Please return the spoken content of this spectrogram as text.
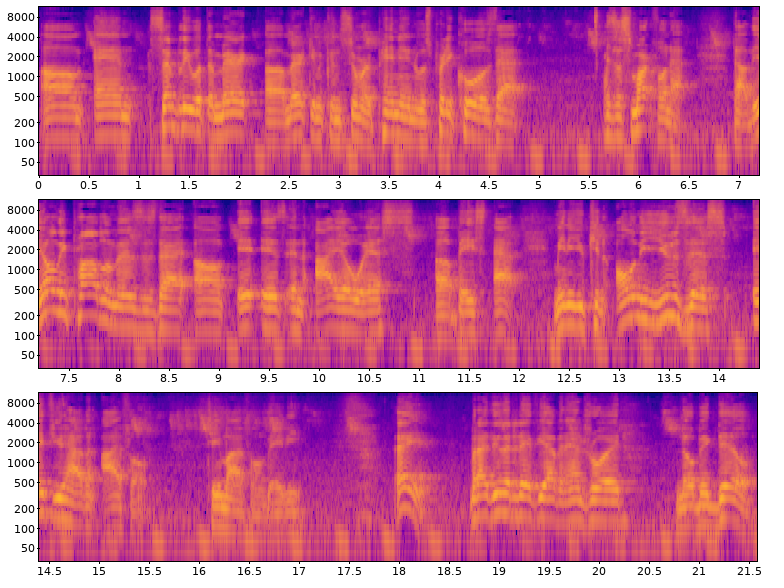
Um, and simply with Ameri uh, American Consumer Opinion was pretty cool is that it's a smartphone app. Now the only problem is is that um, it is an iOS uh, based app, meaning you can only use this if you have an iPhone. Team iPhone, baby. Hey, but at the end of the day, if you have an Android, no big deal.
